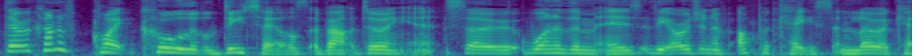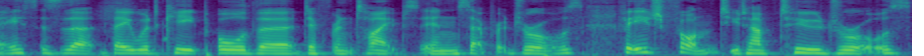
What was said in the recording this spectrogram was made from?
there are kind of quite cool little details about doing it. So one of them is the origin of uppercase and lowercase is that they would keep all the different types in separate drawers. For each font, you'd have two drawers,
